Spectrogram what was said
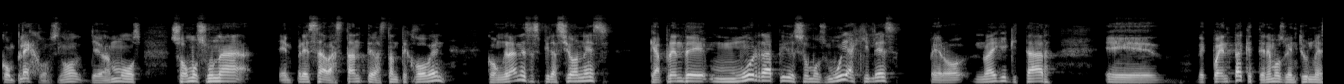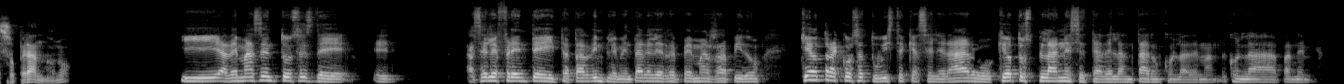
complejos, ¿no? Llevamos, somos una empresa bastante, bastante joven, con grandes aspiraciones, que aprende muy rápido y somos muy ágiles, pero no hay que quitar eh, de cuenta que tenemos 21 meses operando, ¿no? Y además entonces de eh, hacerle frente y tratar de implementar el RP más rápido, ¿Qué otra cosa tuviste que acelerar o qué otros planes se te adelantaron con la demanda, con la pandemia?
